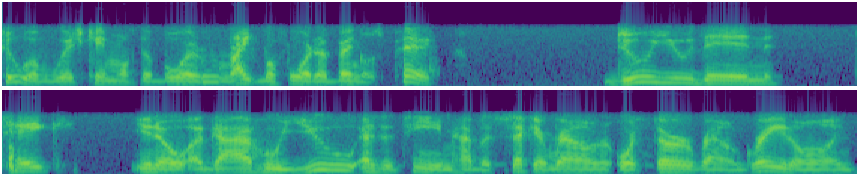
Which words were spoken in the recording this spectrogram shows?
two of which came off the board right before the Bengals pick. Do you then take, you know, a guy who you as a team have a second round or third round grade on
